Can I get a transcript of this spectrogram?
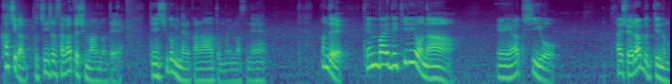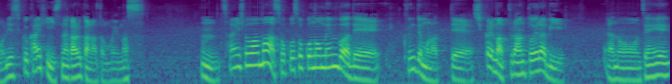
価値がどっちにしろ下がってしまうので電子ゴミになるかなと思いますね。なんで転売できるような、えー、アクシーを最初選ぶっていうのもリスク回避につながるかなと思います。うん、最初はまあそこそこのメンバーで組んでもらってしっかりまあプラント選びあの前衛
